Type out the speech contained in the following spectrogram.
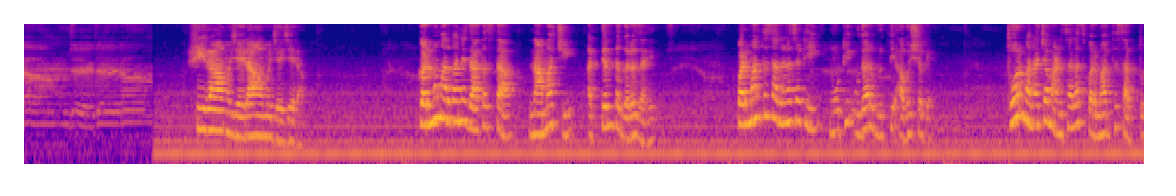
राम जय जय राम. श्रीराम जय राम जय जय राम कर्ममार्गाने जात असता नामाची अत्यंत गरज आहे. परमार्थ साधण्यासाठी मोठी उदार वृत्ती आवश्यक आहे. थोर मनाच्या माणसालाच परमार्थ साधतो.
